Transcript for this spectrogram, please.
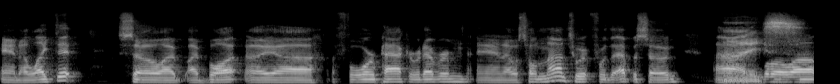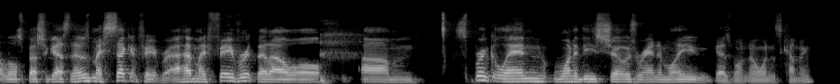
and I liked it. So I, I bought a, uh, a, four pack or whatever, and I was holding on to it for the episode. Uh, nice. little, uh, little special guest. And that was my second favorite. I have my favorite that I will um, sprinkle in one of these shows randomly. You guys won't know when it's coming.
